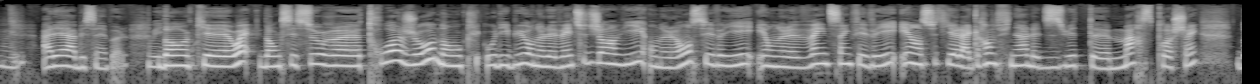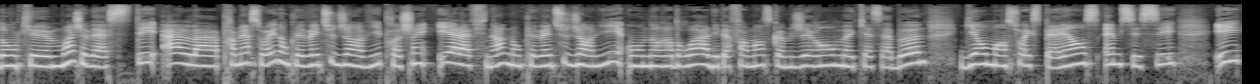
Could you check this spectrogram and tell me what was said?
Oui. Allez à Baie-Saint-Paul. Oui. Donc, euh, ouais, donc c'est sur euh, trois jours. Donc, au début, on a le 28 janvier, on a le 11 février et on a le 25 février. Et ensuite, il y a la grande finale le 18 euh, mars prochain. Donc, euh, moi, je vais assister à la première soirée, donc le 28 janvier prochain, et à la finale. Donc, le 28 janvier, on aura droit à des performances comme Jérôme Cassabonne, Guillaume Mansois Expérience, MCC et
